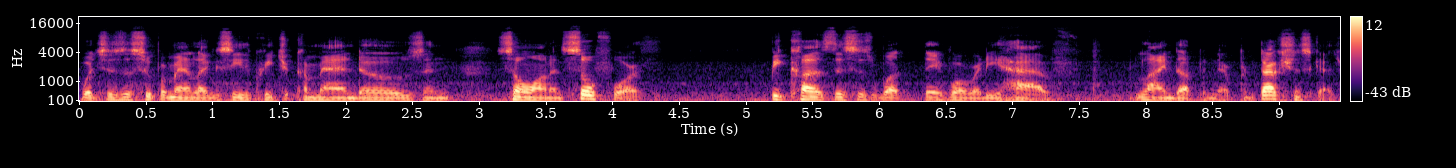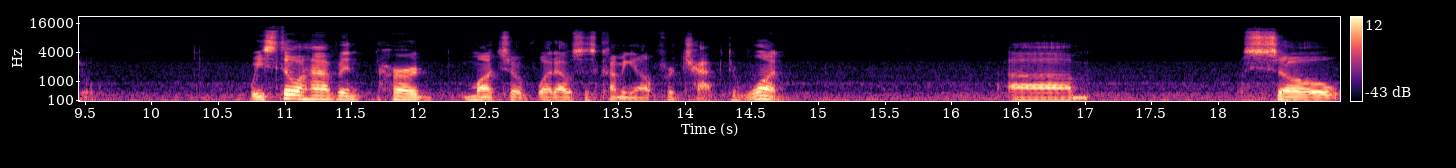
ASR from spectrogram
which is the Superman Legacy, the Creature Commandos, and so on and so forth because this is what they've already have lined up in their production schedule. We still haven't heard much of what else is coming out for chapter one. Um, so,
